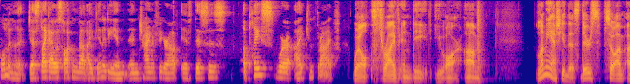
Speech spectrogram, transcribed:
womanhood, just like I was talking about identity and, and trying to figure out if this is a place where I can thrive. Well, thrive indeed, you are. Um, let me ask you this. There's so I'm, I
